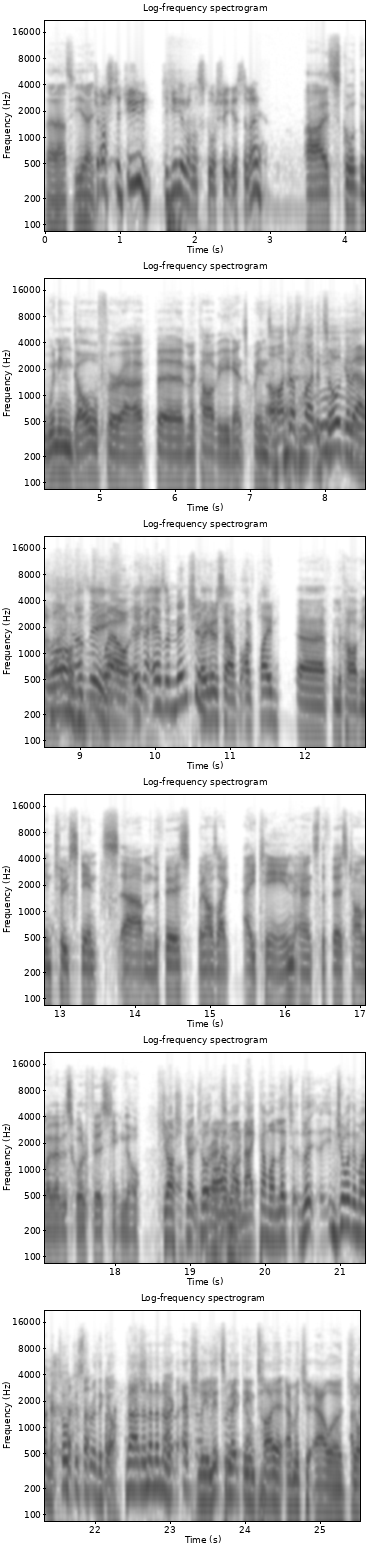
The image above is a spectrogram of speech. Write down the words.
that answer. You don't. Josh, did you did you get on the score sheet yesterday? I scored the winning goal for uh, for Maccabi against Queens. Oh, he doesn't like to talk about it, though, does he? Well, as, it- as I mentioned, I got to say, I've, I've played uh, for Maccabi in two stints. Um, the first when I was like 18, and it's the first time I've ever scored a first team goal. Josh, go, talk, congrats, come on, mate. mate. Come on, let's let, enjoy the moment. Talk us through the goal. No, no, no, no, no. Actually, Actually, talk us let's make the the entire amateur hour Josh About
